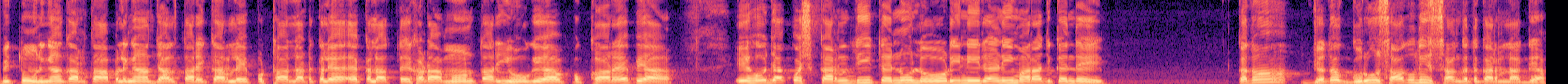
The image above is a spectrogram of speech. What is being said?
ਵੀ ਧੂਣੀਆਂ ਕਰ ਤਾਪ ਲੀਆਂ, ਜਲ ਧਾਰੇ ਕਰ ਲਏ, ਪੁੱਠਾ ਲਟਕ ਲਿਆ, ਇੱਕ ਲੱਤੇ ਖੜਾ ਮੌਨ ਧਾਰੀ ਹੋ ਗਿਆ, ਭੁੱਖਾ ਰਹਿ ਪਿਆ। ਇਹੋ ਜਿਹਾ ਕੁਛ ਕਰਨ ਦੀ ਤੈਨੂੰ ਲੋੜ ਹੀ ਨਹੀਂ ਰਹਿਣੀ ਮਹਾਰਾਜ ਕਹਿੰਦੇ। ਕਦੋਂ? ਜਦੋਂ ਗੁਰੂ ਸਾਧੂ ਦੀ ਸੰਗਤ ਕਰਨ ਲੱਗ ਗਿਆ।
